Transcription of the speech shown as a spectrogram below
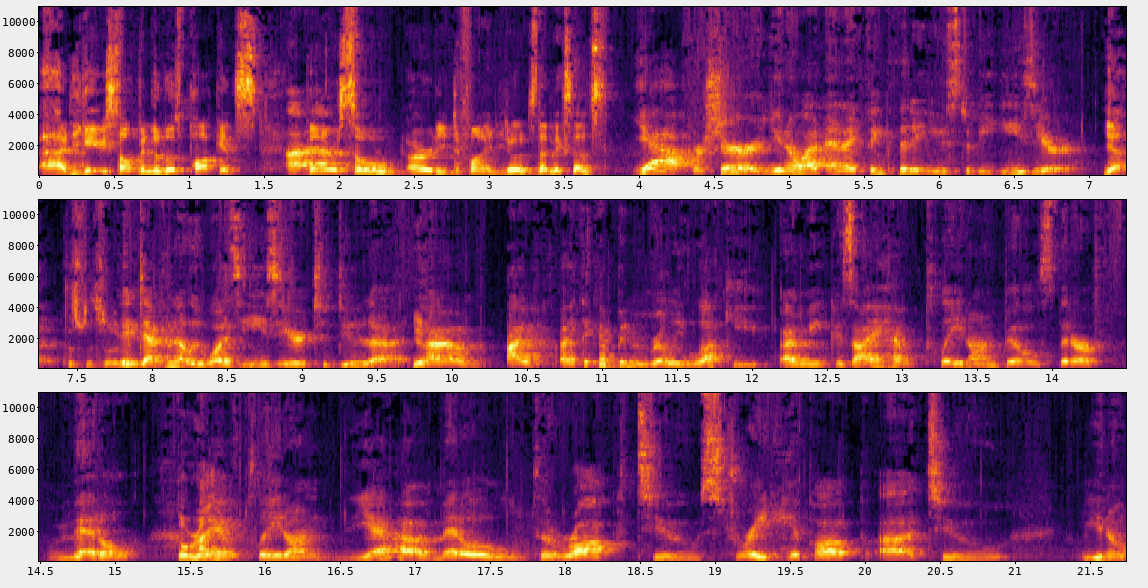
How do you get yourself into those pockets that Uh, are so already defined? You know, does that make sense? Yeah, for sure. You know what? And I think that it used to be easier. Yeah, that's what I mean. It definitely was easier to do that. Yeah. Um, I I think I've been really lucky. I mean, because I have played on bills that are metal. Oh, really? I have played on yeah, metal to rock to straight hip hop uh, to you know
